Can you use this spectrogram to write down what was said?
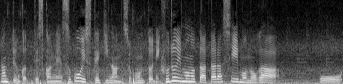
何て言うんかですかねすごい素敵なんですよ本当に。古いものと新しいものがこ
